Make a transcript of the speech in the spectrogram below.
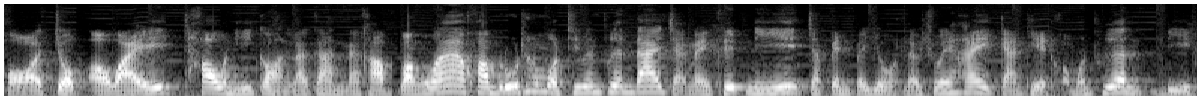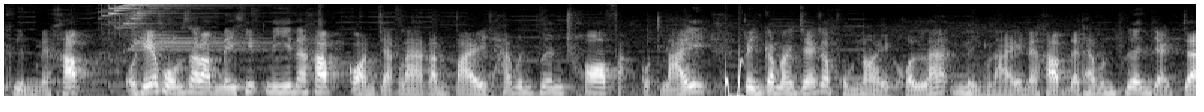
ขอจบเอาไว้เท่านี้ก่อนแล้วกันนะครับหวังว่าความรู้ทั้งหมดที่เพื่อนๆได้จากในคลิปนี้จะเป็นประโยชน์แล้วช่วยให้การเทรดของเพื่อนๆดีขึ้นนะครับ โอเคผมสำหรับในคลิปนี้นะครับ ก่อนจากลากันไปถ้าเพื่อนๆชอบฝากกดไลค์เป็นกำลังใจกับผมหน่อยคนละ 1 ไลค์นะครับและถ้าเพื่อนๆอยากจะ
